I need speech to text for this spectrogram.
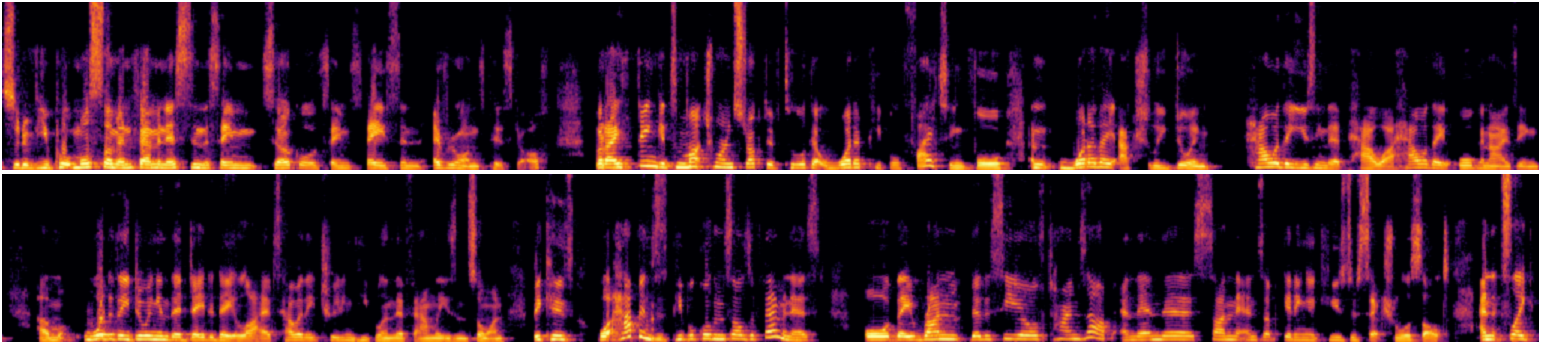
sort of you put Muslim and feminists in the same circle, the same space, and everyone's pissed off. But I think it's much more instructive to look at what are people fighting for and what are they actually doing. How are they using their power? How are they organizing? Um, what are they doing in their day to day lives? How are they treating people in their families and so on? Because what happens is people call themselves a feminist or they run, they're the CEO of Time's Up, and then their son ends up getting accused of sexual assault. And it's like,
